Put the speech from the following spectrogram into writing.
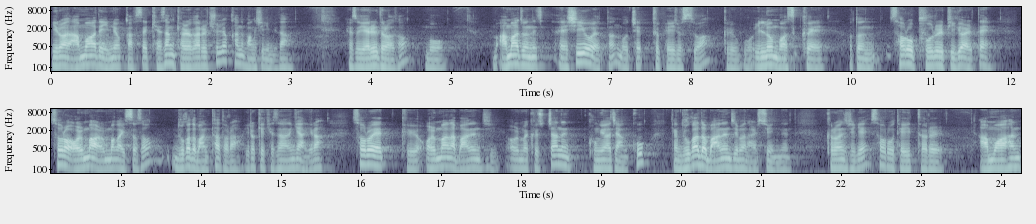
이러한 암호화된 입력값의 계산 결과를 출력하는 방식입니다. 그래서 예를 들어서 뭐 아마존의 CEO였던 뭐 제프 베이조스와 그리고 뭐 일론 머스크의 어떤 서로 부를 비교할 때 서로 얼마 얼마가 있어서 누가 더 많다더라 이렇게 계산하는 게 아니라 서로의 그 얼마나 많은지 얼마 그 숫자는 공유하지 않고 그냥 누가 더 많은지만 알 수 있는 그런 식의 서로 데이터를 암호화한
